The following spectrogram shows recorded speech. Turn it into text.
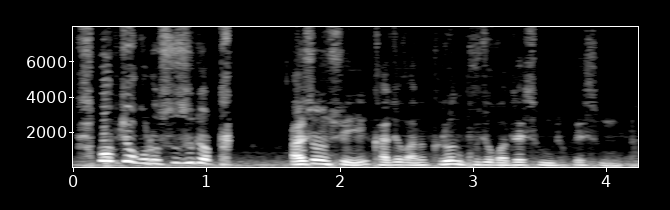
합법적으로 수수료 탁 알선 수익 가져가는 그런 구조가 됐으면 좋겠습니다.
